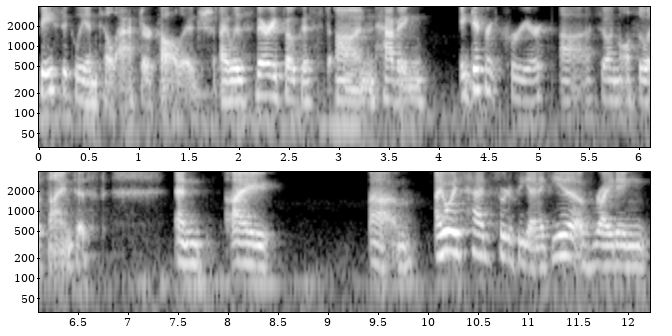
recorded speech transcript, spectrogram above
basically until after college. I was very focused on having a different career. Uh, so I'm also a scientist, and I um, I always had sort of the idea of writing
